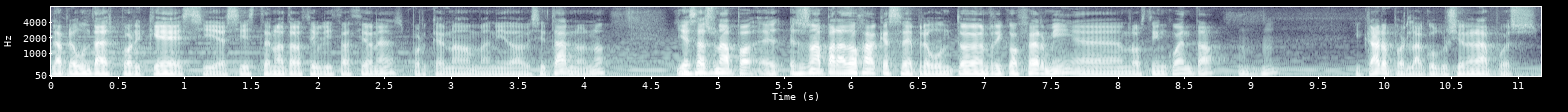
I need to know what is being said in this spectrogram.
la pregunta es por qué, si existen otras civilizaciones, por qué no han venido a visitarnos, ¿no? Y esa es una, eh, esa es una paradoja que se preguntó Enrico Fermi en los 50. Y claro, pues la conclusión era, pues,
